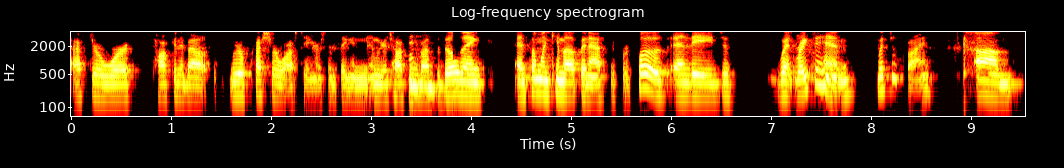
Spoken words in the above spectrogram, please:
after work talking about we were pressure washing or something, and, and we were talking about the building, and someone came up and asked if we're closed, and they just went right to him, which is fine. Um,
